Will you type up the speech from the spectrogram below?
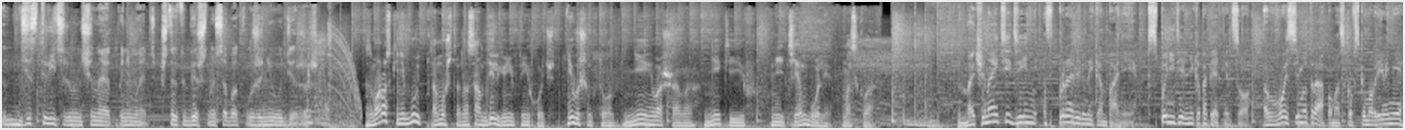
действительно начинают понимать, что эту бешеную собаку уже не удержишь. Заморозки не будет, потому что на самом деле ее никто не хочет. Ни Вашингтон, ни Варшава, ни Киев, ни тем более Москва. Начинайте день в правильной компании. С понедельника по пятницу в 8 утра по московскому времени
